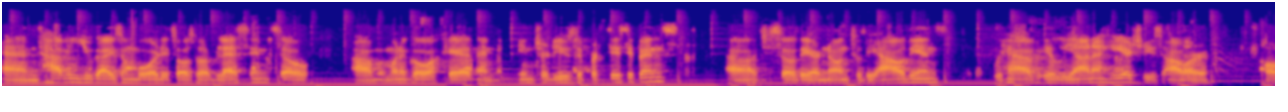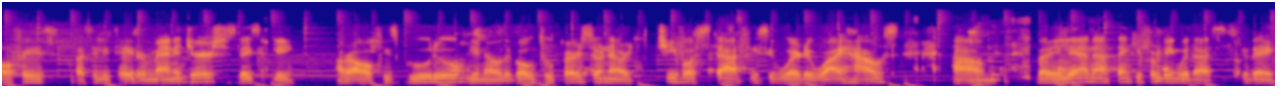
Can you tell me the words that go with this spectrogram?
And having you guys on board is also a blessing. So um, I'm going to go ahead and introduce the participants uh, so they are known to the audience. We have Ileana here. She's our office facilitator manager. She's basically our office guru, you know, the go-to person. Our chief of staff is we're the White House. Um, but Ileana, thank you for being with us today.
